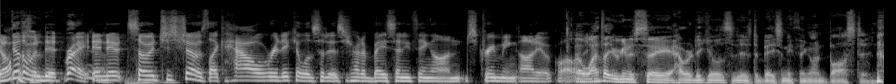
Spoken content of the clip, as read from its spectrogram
the other one did right, and it so it just shows like how ridiculous it is to try to base anything on streaming audio quality. Oh, I thought you were going to say how ridiculous it is to base anything on Boston.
